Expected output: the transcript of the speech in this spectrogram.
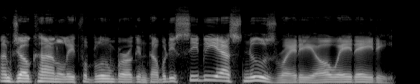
I'm Joe Connolly for Bloomberg and WCBS News Radio 880.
